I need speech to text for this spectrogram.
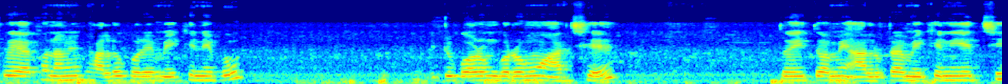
তো এখন আমি ভালো করে মেখে নেব। একটু গরম গরমও আছে। তো এই তো আমি আলুটা মেখে নিয়েছি।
